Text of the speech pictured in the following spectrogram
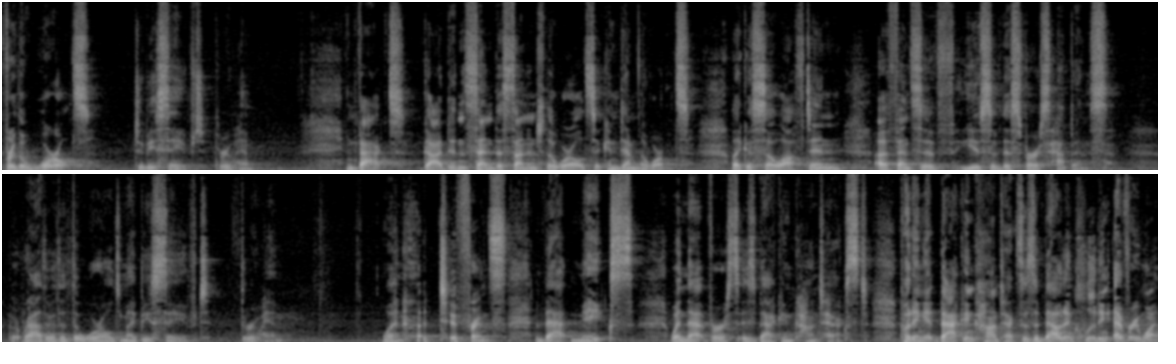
for the world to be saved through him. In fact, God didn't send the Son into the world to condemn the world, like a so often offensive use of this verse happens, but rather that the world might be saved through him. What a difference that makes when that verse is back in context. Putting it back in context is about including everyone.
